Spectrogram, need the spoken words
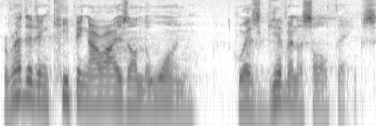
But rather than keeping our eyes on the one who has given us all things,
